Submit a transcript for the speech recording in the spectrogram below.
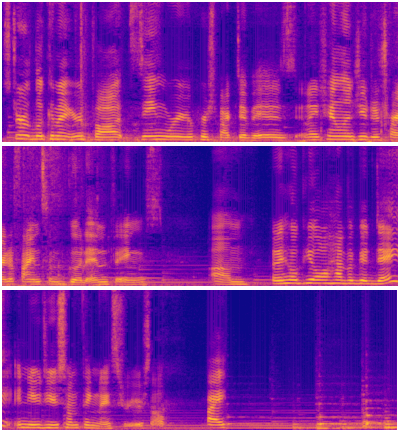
Start looking at your thoughts, seeing where your perspective is, and I challenge you to try to find some good in things. Um, but I hope you all have a good day and you do something nice for yourself. Bye. Thank you.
